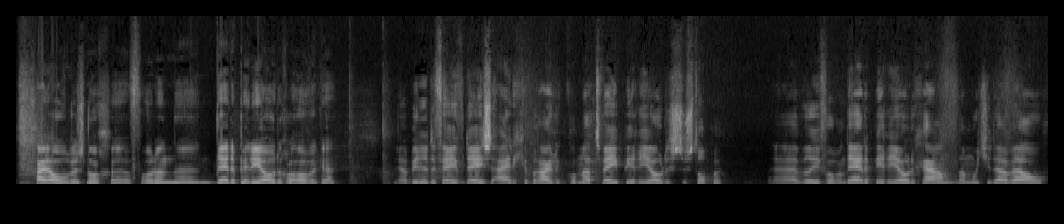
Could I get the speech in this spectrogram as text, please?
Ga je overigens nog eh, voor een eh, derde periode, geloof ik, hè? Ja, binnen de VVD is het eigenlijk gebruikelijk om na twee periodes te stoppen. Eh, wil je voor een derde periode gaan, dan moet je daar wel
